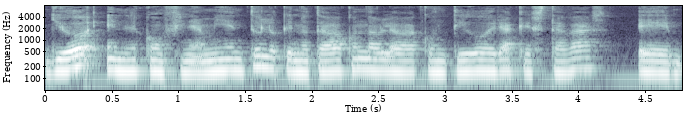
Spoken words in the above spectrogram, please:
Yo en el confinamiento lo que notaba cuando hablaba contigo era que estabas eh,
